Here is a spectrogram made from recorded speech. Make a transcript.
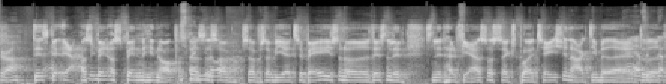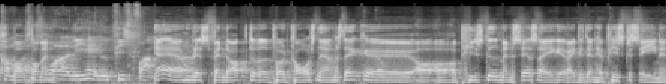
gør. Det skal, ja, og, spænde, og spænde hende op. spænde altså, hende så, op. Så, så, så, vi er tilbage i sådan noget, det er sådan lidt, sådan lidt 70'ers exploitation-agtigt med, Ja, ja, du fordi ved, der kommer hvor, også hvor en man, stor nihalet pisk frem. Ja, ja, hun bliver spændt op, du ved, på et kors nærmest, ikke? Øh, og, og, og pisket. Man ser så ikke rigtig den her piskescene,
